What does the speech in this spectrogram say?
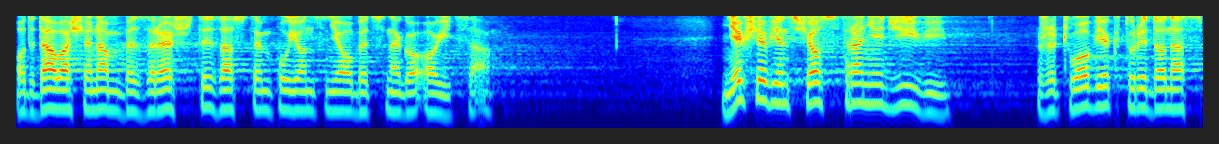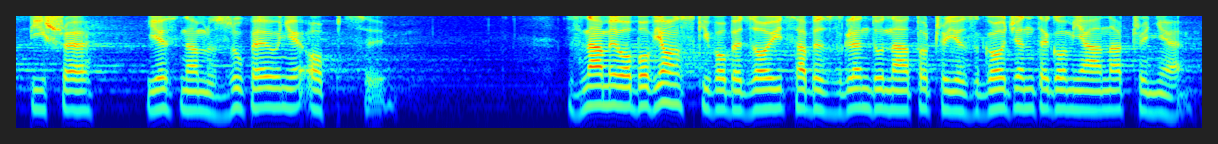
Oddała się nam bez reszty, zastępując nieobecnego Ojca. Niech się więc siostra nie dziwi, że człowiek, który do nas pisze, jest nam zupełnie obcy. Znamy obowiązki wobec Ojca bez względu na to, czy jest godzien tego miana, czy nie.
